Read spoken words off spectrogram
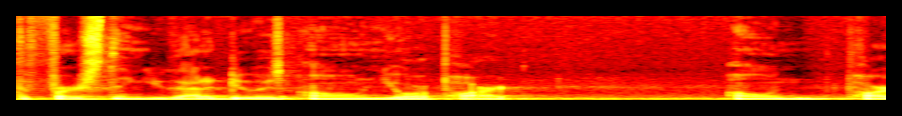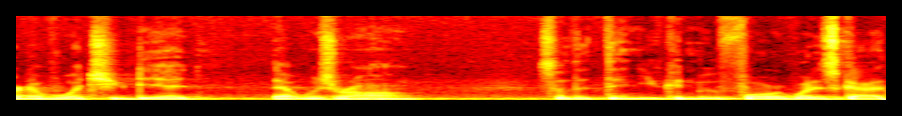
the first thing you got to do is own your part. Own part of what you did that was wrong so that then you can move forward. What does God,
